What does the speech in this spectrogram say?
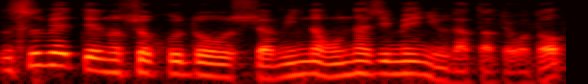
全ての食堂車みんな同じメニューだったってこと？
